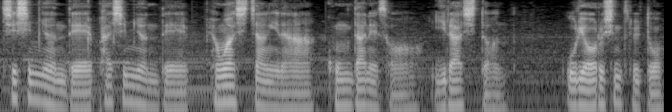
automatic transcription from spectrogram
70년대, 80년대 평화시장이나 공단에서 일하시던 우리 어르신들도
